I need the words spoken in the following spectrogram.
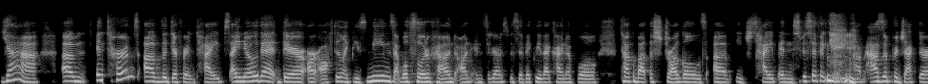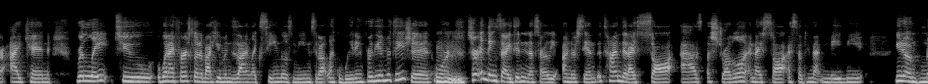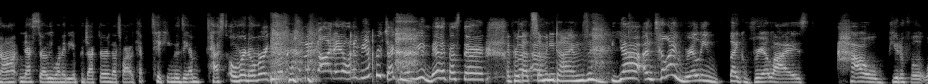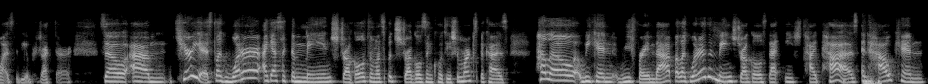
yeah. Um, in terms of the different types, I know that there are often like these memes that will float around on Instagram specifically that kind of will talk about the struggles of each type. And specifically, um, as a projector, I can relate to when I first learned about human design, like seeing those memes about like waiting for the invitation or mm-hmm. certain things that I didn't necessarily understand at the time that I saw as a struggle and I saw as something that made me you know, not necessarily want to be a projector. And that's why I kept taking the damn test over and over again. Like, oh my God, I don't want to be a projector. I want to be a manifester. I've heard but, that so um, many times. yeah. Until I really like realized how beautiful it was to be a projector. So um curious, like what are I guess like the main struggles and let's put struggles in quotation marks because hello, we can reframe that, but like what are the main struggles that each type has and how can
